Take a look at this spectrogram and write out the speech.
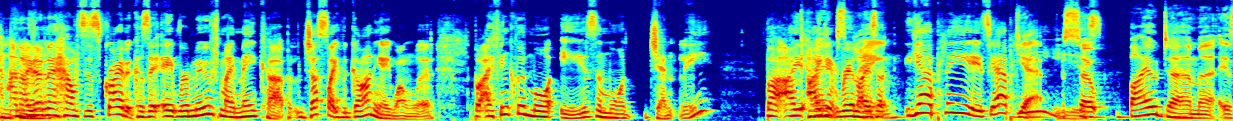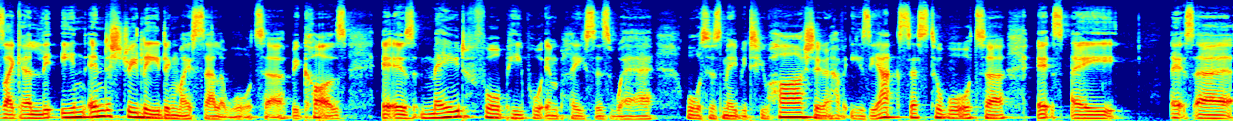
I don't mm-hmm. know how to describe it because it, it removed my makeup just like the Garnier one would, but I think with more ease and more gently. But I, I, I didn't realize that. Yeah, please. Yeah, Yeah. please. So Bioderma is like a le- in industry leading micellar water because it is made for people in places where water's maybe too harsh. They don't have easy access to water. It's a it's a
